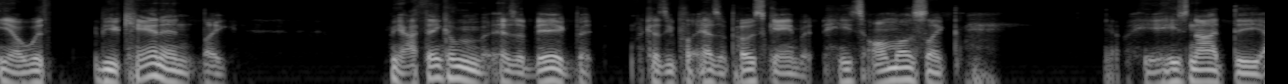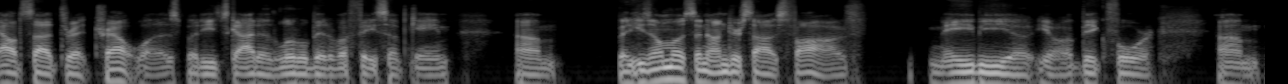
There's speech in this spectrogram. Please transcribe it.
You know, with Buchanan, like, I mean, I think of him as a big, but because he play, has a post game, but he's almost like, you know, he, he's not the outside threat Traudt was, but he's got a little bit of a face up game. Um, but he's almost an undersized five, maybe a, you know, a big four. Um,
